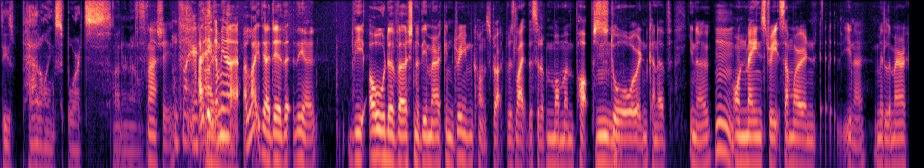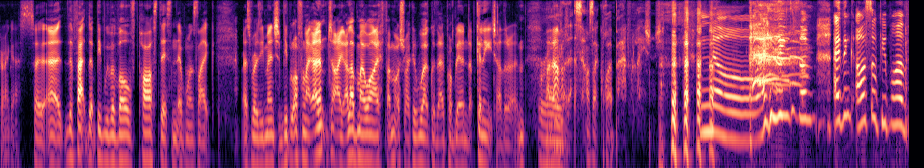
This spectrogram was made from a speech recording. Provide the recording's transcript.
these paddling sports, I don't know. Flashy. It's not your I think. I thing. mean, I, I like the idea that you know, the older version of the American Dream construct was like the sort of mom and pop Hmm. store and kind of you know on Main Street somewhere in you know Middle America, I guess. So uh, the fact that people have evolved past this and everyone's like, as Rosie mentioned, people are often like, I don't, I I love my wife. I'm not sure I could work with her. I'd probably end up killing each other. And Right. like, that sounds like quite a bad relationship. no, I think some. I think also people have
